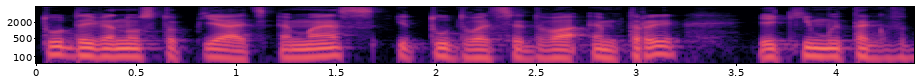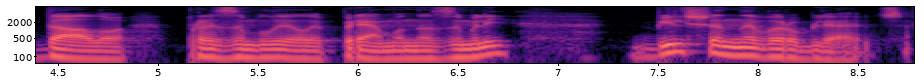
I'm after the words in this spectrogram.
Ту-95 МС і Ту-22 М3, які ми так вдало приземлили прямо на землі, більше не виробляються.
